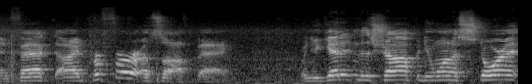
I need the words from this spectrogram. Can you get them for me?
In fact, I'd prefer a soft bag. When you get it into the shop and you want to store it,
